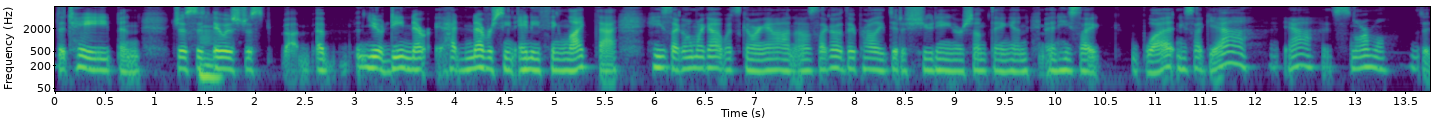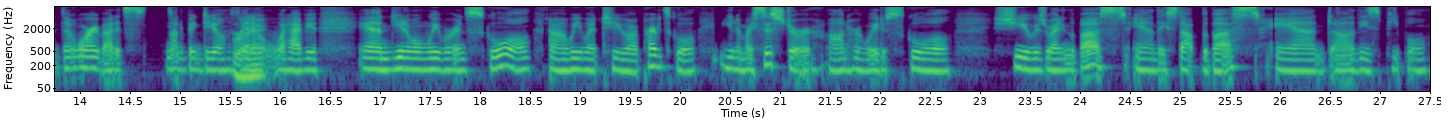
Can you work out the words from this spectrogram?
the tape and just it, it was just uh, uh, you know Dean never, had never seen anything like that. He's like, "Oh my god, what's going on?" I was like, "Oh, they probably did a shooting or something." And and he's like, "What?" And he's like, "Yeah, yeah, it's normal. Don't worry about it. It's not a big deal, you know, what have you." And you know, when we were in school, uh, we went to a private school. You know, my sister on her way to school, she was riding the bus, and they stopped the bus, and uh, these people,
